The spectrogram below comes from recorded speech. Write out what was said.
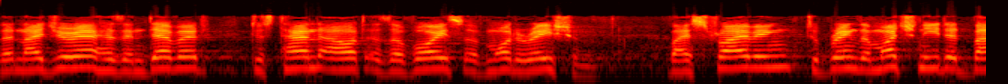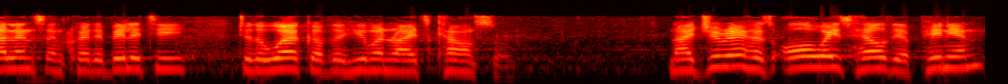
that Nigeria has endeavored to stand out as a voice of moderation by striving to bring the much-needed balance and credibility to the work of the Human Rights Council. Nigeria has always held the opinion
